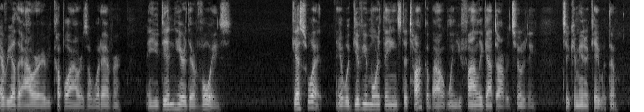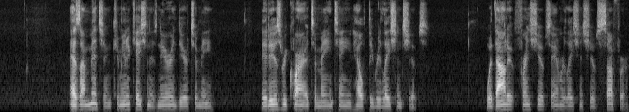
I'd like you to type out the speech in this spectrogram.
every other hour, every couple hours, or whatever, and you didn't hear their voice, guess what? It would give you more things to talk about when you finally got the opportunity to communicate with them. As I mentioned, communication is near and dear to me. It is required to maintain healthy relationships. Without it, friendships and relationships suffer.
